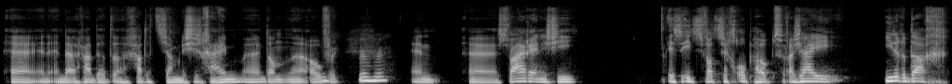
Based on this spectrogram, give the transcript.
Eh, en, en daar gaat het, dan gaat het shamanistisch geheim eh, dan over. Mhm. En zware energie is iets wat zich ophoopt. Als jij iedere dag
